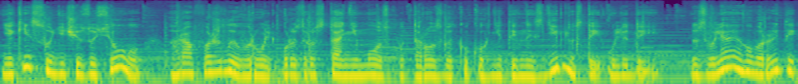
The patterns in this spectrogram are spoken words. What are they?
який, судячи з усього, грав важливу роль у розростанні мозку та розвитку когнітивних здібностей у людей, дозволяє говорити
